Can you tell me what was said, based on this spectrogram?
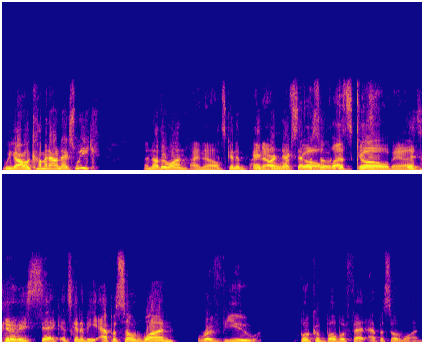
we got one coming out next week. Another one. I know. It's gonna and our next Let's go. episode. Let's is- go, man. It's gonna be sick. It's gonna be episode one review, Book of Boba Fett, episode one.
